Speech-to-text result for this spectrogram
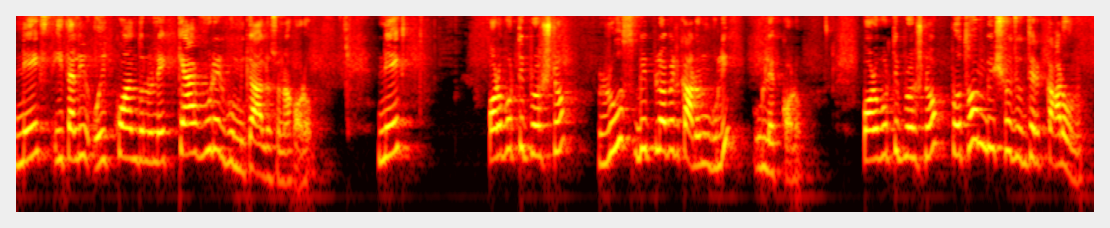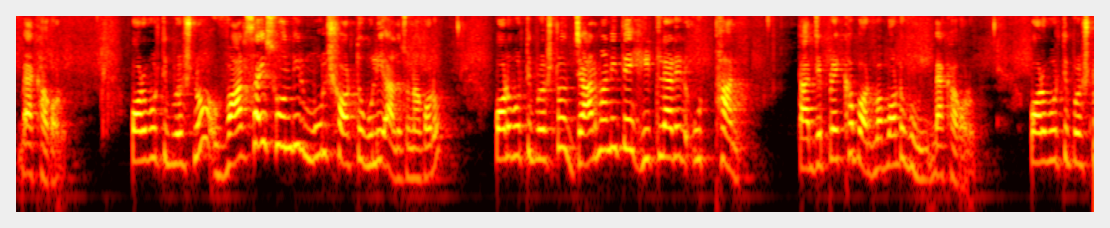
নেক্সট, ইতালির ঐক্য আন্দোলনে ক্যাভুরের ভূমিকা আলোচনা করো। নেক্সট, পরবর্তী প্রশ্ন, রুশ বিপ্লবের কারণগুলি উল্লেখ করো। পরবর্তী প্রশ্ন, প্রথম বিশ্বযুদ্ধের কারণ ব্যাখ্যা করো। পরবর্তী প্রশ্ন, ভার্সাই সন্ধির মূল শর্তগুলি আলোচনা করো। পরবর্তী প্রশ্ন, জার্মানিতে হিটলারের উত্থান, তার যে প্রেক্ষাপট বা পটভূমি, ব্যাখ্যা করো। পরবর্তী প্রশ্ন,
